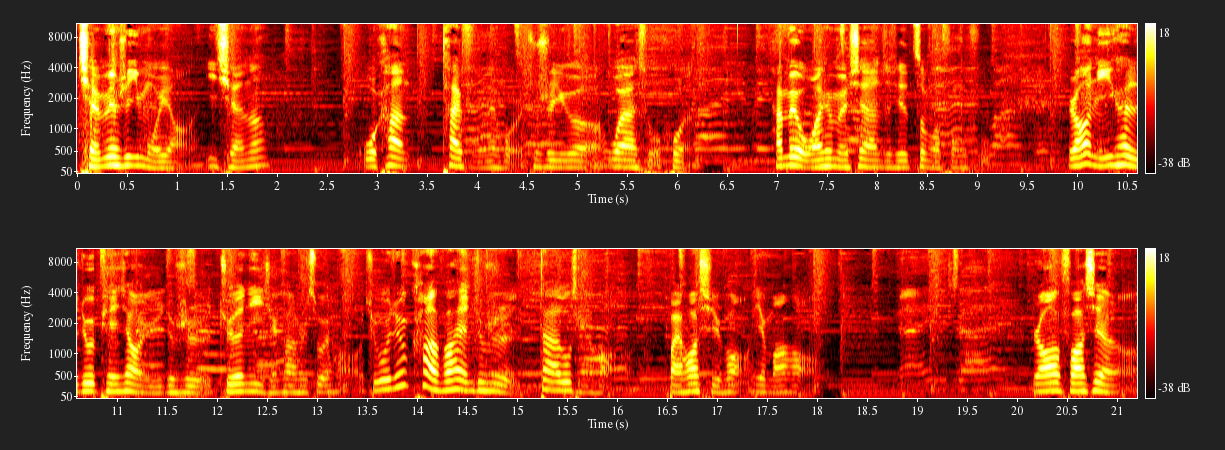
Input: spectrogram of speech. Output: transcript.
前面是一模一样的。以前呢，我看泰服那会儿就是一个为爱所困，还没有完全没有现在这些这么丰富。然后你一开始就会偏向于就是觉得你以前看的是最好，结果就看了发现就是大家都挺好，百花齐放也蛮好。然后发现了。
